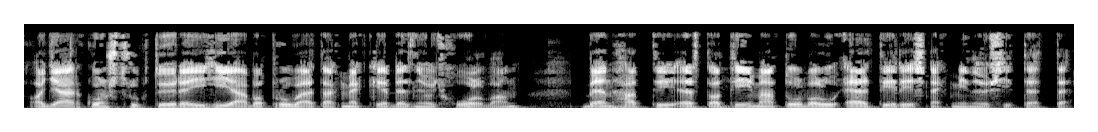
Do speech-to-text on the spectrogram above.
A gyár konstruktőrei hiába próbálták megkérdezni, hogy hol van, Ben Hatti ezt a témától való eltérésnek minősítette,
